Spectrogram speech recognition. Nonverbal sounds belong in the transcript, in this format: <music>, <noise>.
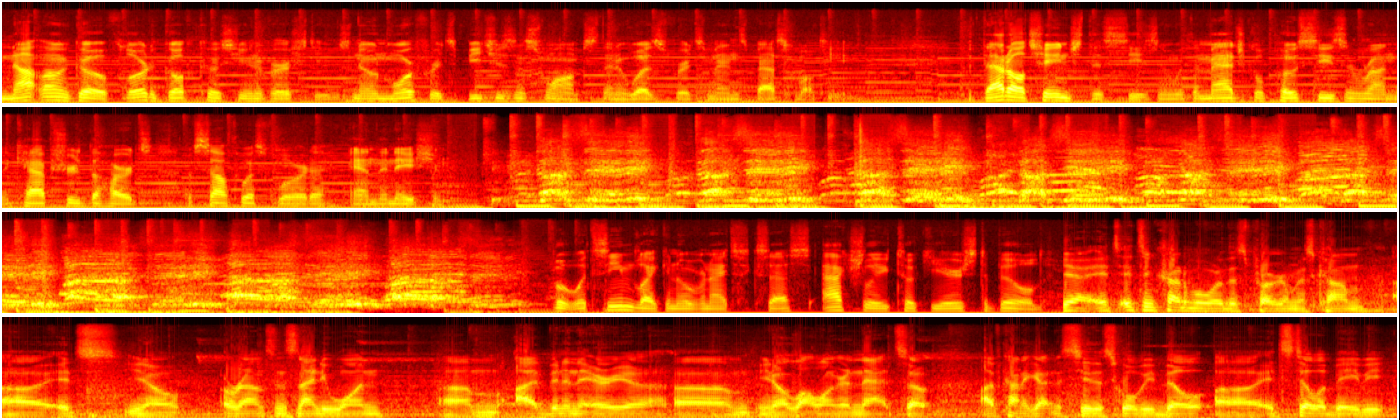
Not long ago, Florida Gulf Coast University was known more for its beaches and swamps than it was for its men's basketball team. But that all changed this season with a magical postseason run that captured the hearts of Southwest Florida and the nation. Dunk City! Dunk City! Dunk City! But what seemed like an overnight success actually took years to build. Yeah, it's, it's incredible where this program has come. Uh, it's, you know, around since 91. Um, I've been in the area, um, you know, a lot longer than that. So I've kind of gotten to see the school be built. Uh, it's still a baby.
